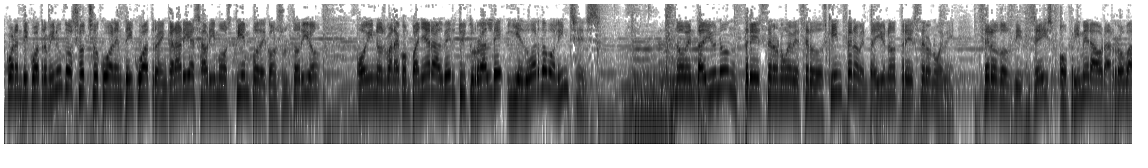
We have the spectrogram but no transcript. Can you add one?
44 minutos, 8.44 en Canarias. Abrimos tiempo de consultorio. Hoy nos van a acompañar Alberto Iturralde y Eduardo Bolinches. 91 309 0215, 91 309 0216 o primera hora arroba.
